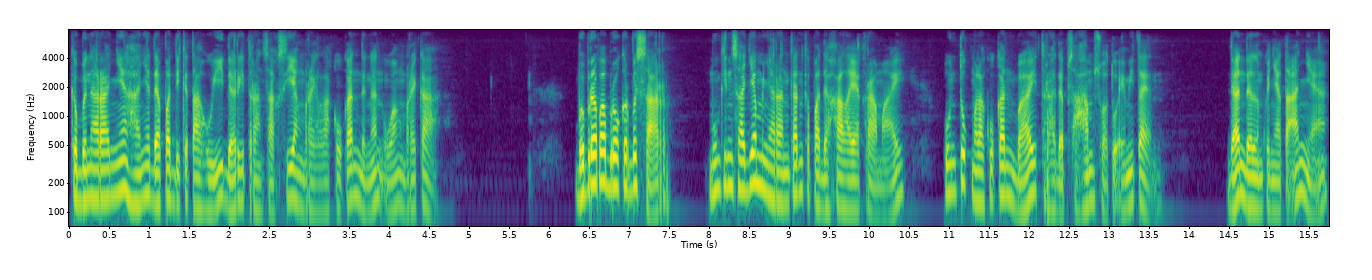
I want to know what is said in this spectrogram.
kebenarannya hanya dapat diketahui dari transaksi yang mereka lakukan dengan uang mereka. Beberapa broker besar mungkin saja menyarankan kepada khalayak ramai untuk melakukan buy terhadap saham suatu emiten. Dan dalam kenyataannya,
